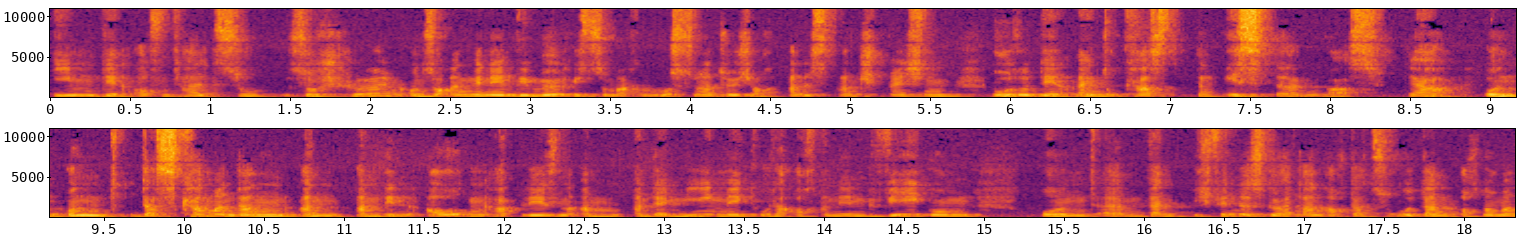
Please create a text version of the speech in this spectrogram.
ihm den Aufenthalt so, so schön und so angenehm wie möglich zu machen, musst du natürlich auch alles ansprechen, wo du den Eindruck hast, da ist irgendwas. Ja, und, und das kann man dann an, an den Augen ablesen, an, an der Mimik oder auch an den Bewegungen und ähm, dann, ich finde, es gehört dann auch dazu, dann auch nochmal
